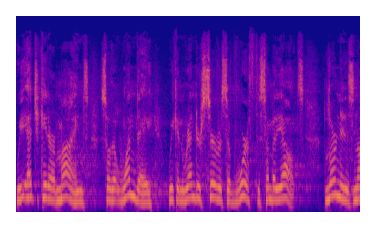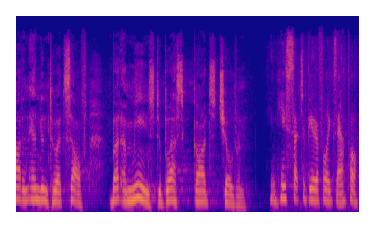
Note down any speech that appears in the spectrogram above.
We educate our minds so that one day we can render service of worth to somebody else. Learning is not an end unto itself, but a means to bless God's children. And he's such a beautiful example.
